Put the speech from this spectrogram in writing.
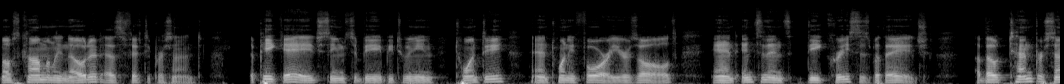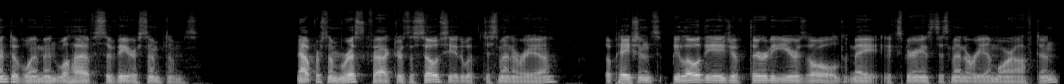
most commonly noted as 50%. The peak age seems to be between 20 and 24 years old, and incidence decreases with age. About 10% of women will have severe symptoms. Now, for some risk factors associated with dysmenorrhea. So, patients below the age of 30 years old may experience dysmenorrhea more often,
